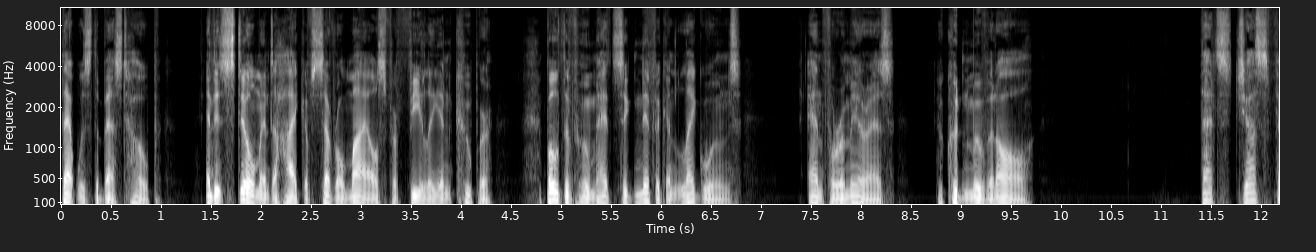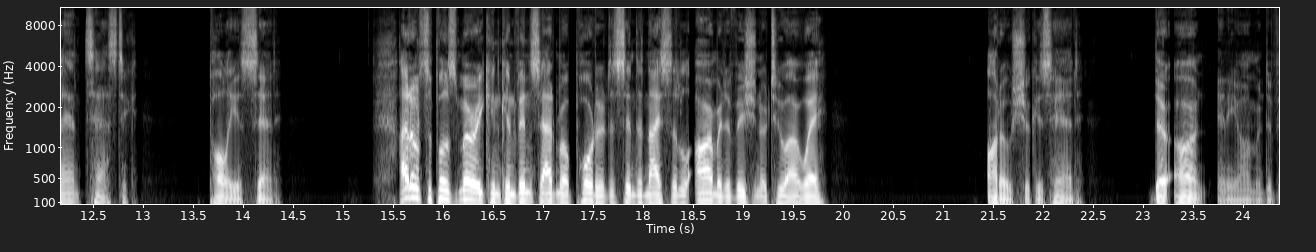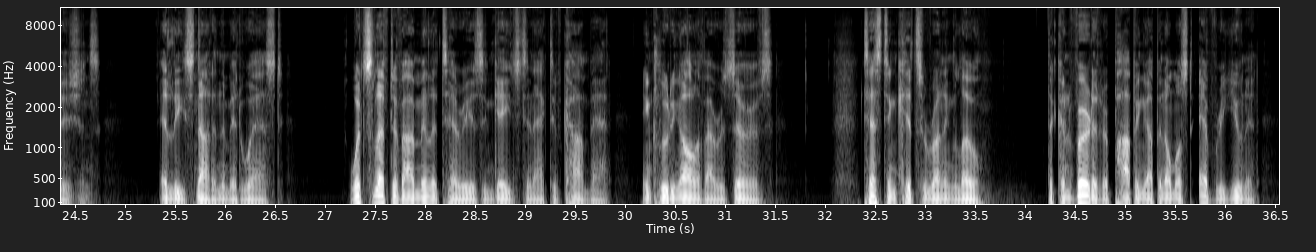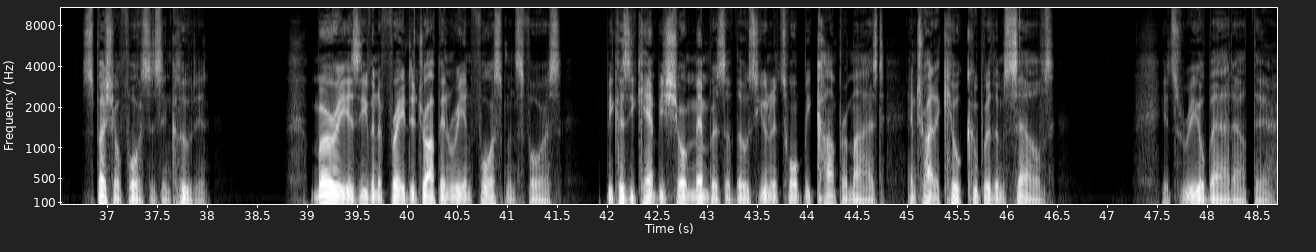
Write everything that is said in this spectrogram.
That was the best hope, and it still meant a hike of several miles for Feely and Cooper, both of whom had significant leg wounds, and for Ramirez, who couldn't move at all. That's just fantastic, Paulius said. I don't suppose Murray can convince Admiral Porter to send a nice little armor division or two our way. Otto shook his head. There aren't any armor divisions, at least not in the Midwest. What's left of our military is engaged in active combat, including all of our reserves. Testing kits are running low. The converted are popping up in almost every unit, special forces included. Murray is even afraid to drop in reinforcements for us because he can't be sure members of those units won't be compromised and try to kill Cooper themselves. It's real bad out there.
